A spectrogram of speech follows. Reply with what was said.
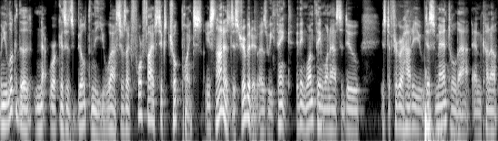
When you look at the network as it's built in the US, there's like four, five, six choke points. It's not as distributed as we think. I think one thing one has to do is to figure out how do you dismantle that and kind of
